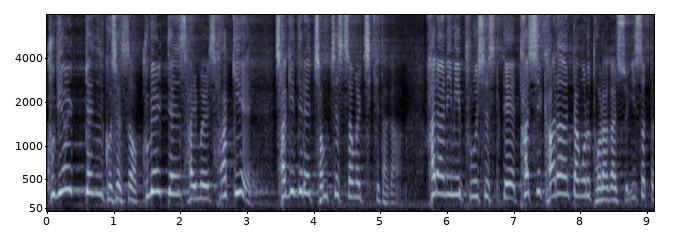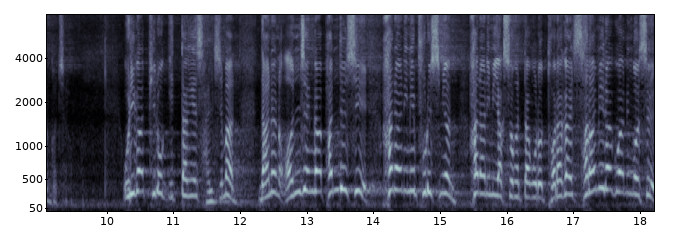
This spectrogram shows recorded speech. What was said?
구별된 곳에서 구별된 삶을 살았기에 자기들의 정체성을 지키다가 하나님이 부르셨을 때 다시 가나안 땅으로 돌아갈 수 있었던 것처럼 우리가 비록 이 땅에 살지만 나는 언젠가 반드시 하나님이 부르시면 하나님이 약속한 땅으로 돌아갈 사람이라고 하는 것을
